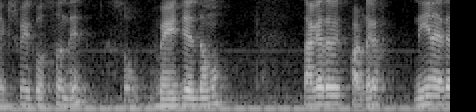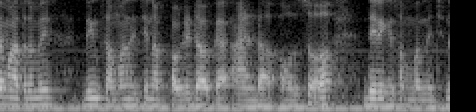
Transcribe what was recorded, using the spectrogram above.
next week వస్తుంది. సో వెయిట్ చేద్దాము. నాకైతే పండగ నేనైతే మాత్రమే దీనికి సంబంధించిన పబ్లిక్ టాక్ అండ్ ఆల్సో దీనికి సంబంధించిన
